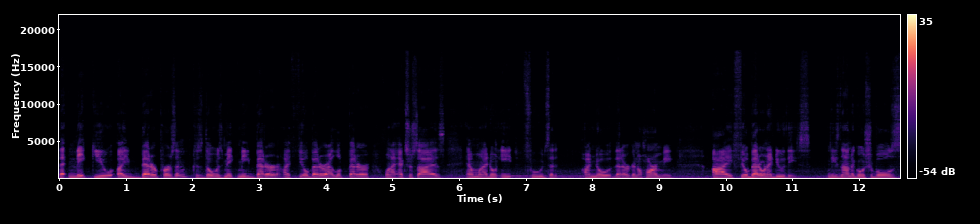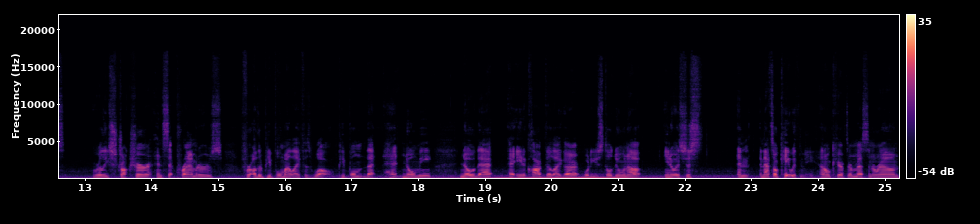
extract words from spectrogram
that make you a better person because those make me better. I feel better. I look better when I exercise and when I don't eat foods that I know that are going to harm me. I feel better when I do these these non-negotiables really structure and set parameters for other people in my life as well. People that know me know that at eight o'clock they're like, uh, "What are you still doing up?" You know, it's just, and and that's okay with me. I don't care if they're messing around,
